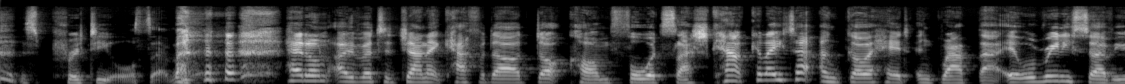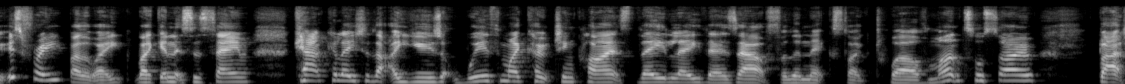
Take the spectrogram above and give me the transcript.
It's pretty awesome. Head on over to janetkafadar.com forward slash calculator and go ahead and grab that. It will really serve you. It's free, by the way. Like, and it's the same calculator that I use with my coaching clients. They lay theirs out for the next like 12 months or so. But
